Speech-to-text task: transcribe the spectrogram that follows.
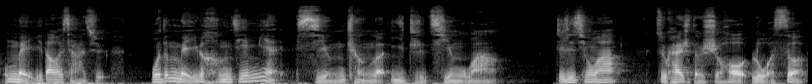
我每一刀下去，我的每一个横截面形成了一只青蛙。这只青蛙。最开始的时候裸色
